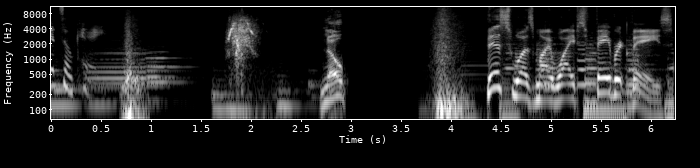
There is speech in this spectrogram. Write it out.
Think it's okay. Nope. This was my wife's favorite vase.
